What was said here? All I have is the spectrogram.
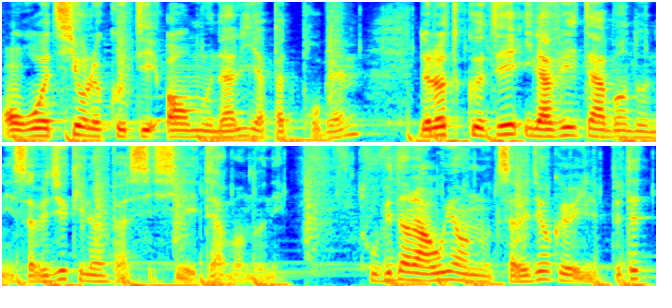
on retire le côté hormonal, il n'y a pas de problème. De l'autre côté, il avait été abandonné. Ça veut dire qu'il a un passé s'il a été abandonné. Trouvé dans la rue en août. Ça veut dire que peut-être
